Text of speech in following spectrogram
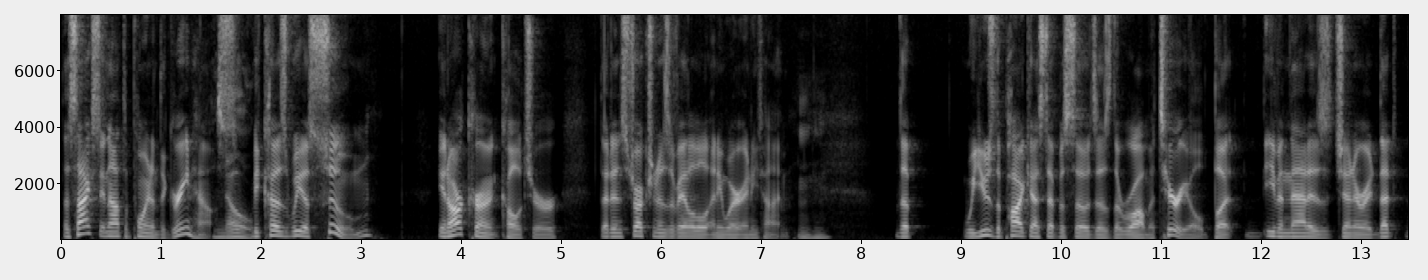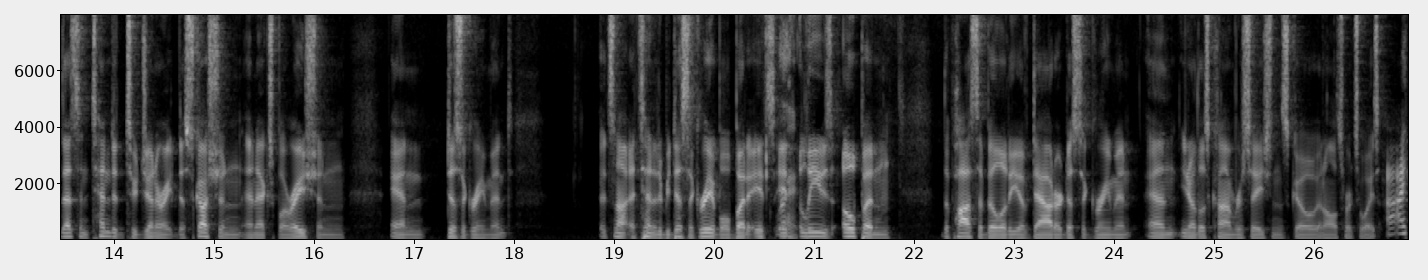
that's actually not the point of the greenhouse. No. because we assume in our current culture that instruction is available anywhere, anytime. Mm-hmm. The we use the podcast episodes as the raw material, but even that is generate that that's intended to generate discussion and exploration and disagreement. It's not intended to be disagreeable, but it's Right. it leaves open the possibility of doubt or disagreement, and you know those conversations go in all sorts of ways. I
